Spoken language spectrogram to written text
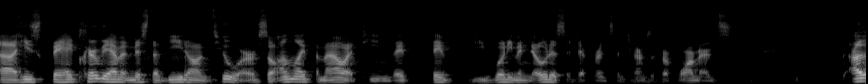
Uh, he's they clearly haven't missed a beat on tour, so unlike the Mouat team, they've they've you wouldn't even notice a difference in terms of performance. A,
